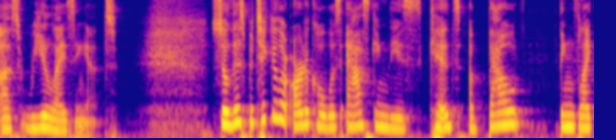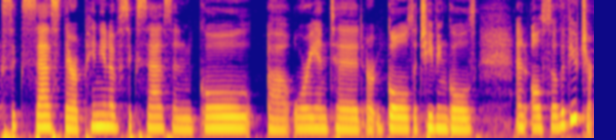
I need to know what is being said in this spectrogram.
us realizing it. So, this particular article was asking these kids about things like success, their opinion of success and goal uh, oriented or goals, achieving goals, and also the future.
